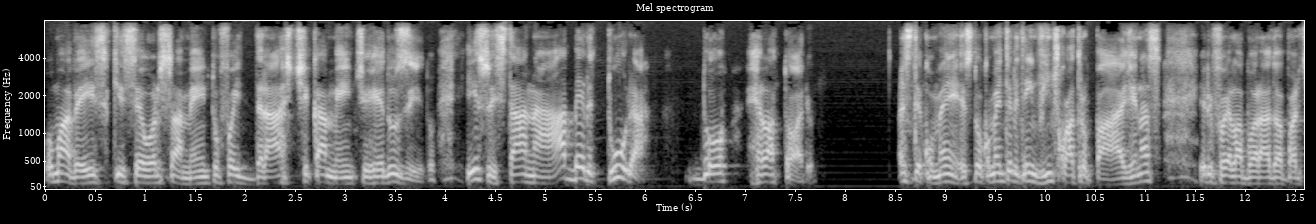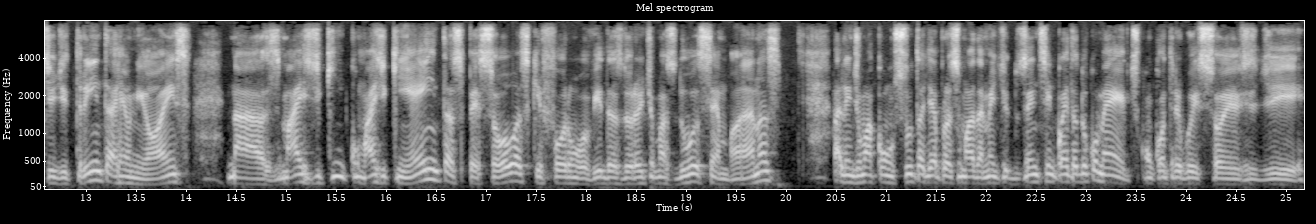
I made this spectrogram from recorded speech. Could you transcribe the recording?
uma vez que seu orçamento foi drasticamente reduzido. Isso está na abertura do relatório. Esse documento, esse documento ele tem 24 páginas, ele foi elaborado a partir de 30 reuniões nas mais de, com mais de 500 pessoas que foram ouvidas durante umas duas semanas além de uma consulta de aproximadamente 250 documentos, com contribuições de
